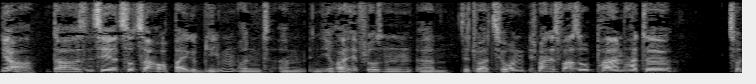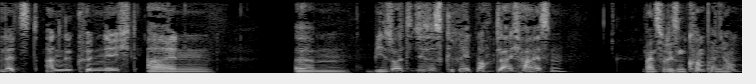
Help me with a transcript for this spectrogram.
Ja, da sind sie jetzt sozusagen auch bei geblieben und ähm, in ihrer hilflosen ähm, Situation. Ich meine, es war so, Palm hatte zuletzt angekündigt ein, ähm, wie sollte dieses Gerät noch gleich heißen? Meinst du diesen Compagnon?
